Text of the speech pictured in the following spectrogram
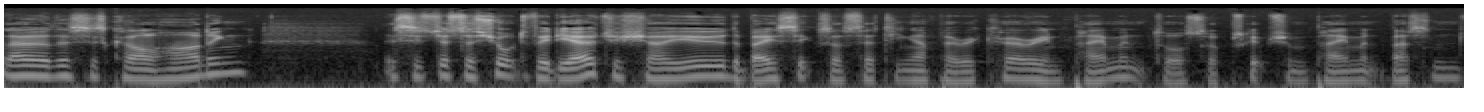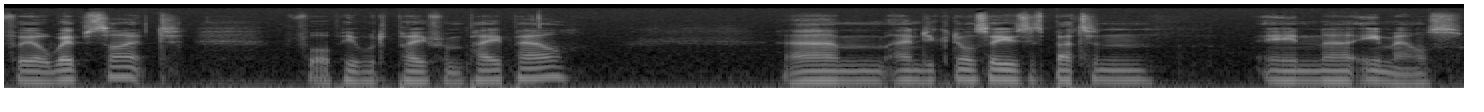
Hello, this is Carl Harding. This is just a short video to show you the basics of setting up a recurring payment or subscription payment button for your website for people to pay from PayPal. Um, and you can also use this button in uh, emails.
